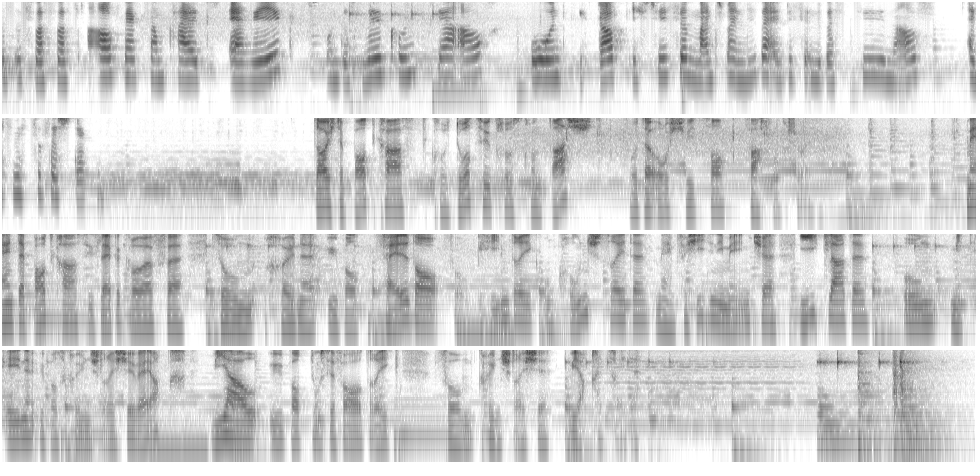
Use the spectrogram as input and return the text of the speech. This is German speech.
Das ist was, was Aufmerksamkeit erregt und das will Kunst ja auch. Und ich glaube, ich schieße manchmal lieber ein bisschen übers Ziel hinaus, als mich zu verstecken. Da ist der Podcast Kulturzyklus Kontrast von der Ostschweizer Fachhochschule. Wir haben den Podcast ins Leben gerufen, um über die Felder von Behinderung und Kunst zu reden. Wir haben verschiedene Menschen eingeladen, um mit ihnen über das künstlerische Werk wie auch über die Herausforderung vom künstlerischen Wirken zu reden.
